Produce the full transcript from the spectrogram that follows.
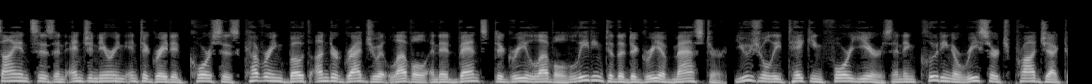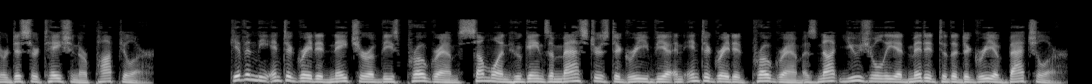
sciences and engineering integrated courses covering both undergraduate level and advanced degree level leading to the degree of master, usually taking 4 years and including a research project or dissertation are popular. Given the integrated nature of these programs someone who gains a master's degree via an integrated program is not usually admitted to the degree of bachelor.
